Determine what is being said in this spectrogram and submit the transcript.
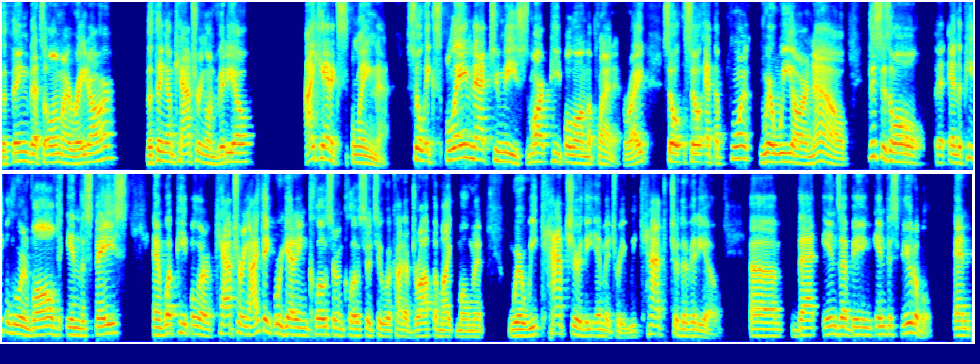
the thing that's on my radar, the thing I'm capturing on video, I can't explain that. So explain that to me, smart people on the planet, right? So so at the point where we are now, this is all and the people who are involved in the space and what people are capturing, I think we're getting closer and closer to a kind of drop the mic moment where we capture the imagery, we capture the video um, that ends up being indisputable and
